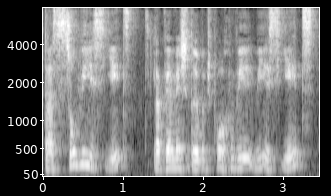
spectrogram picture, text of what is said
dass so wie es jetzt, ich glaube, wir haben ja schon darüber gesprochen, wie, wie es jetzt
